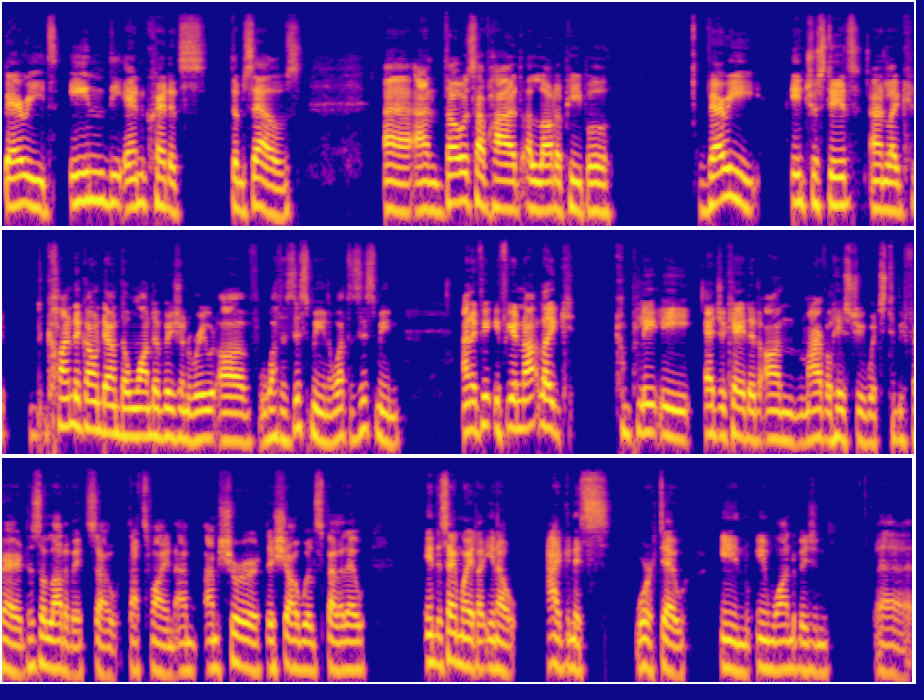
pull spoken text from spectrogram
buried in the end credits themselves. Uh, and those have had a lot of people very interested and like kind of going down the WandaVision route of what does this mean and what does this mean? And if you, if you're not like completely educated on Marvel history, which to be fair, there's a lot of it, so that's fine. I'm I'm sure the show will spell it out in the same way that you know Agnes worked out in in WandaVision. Uh,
